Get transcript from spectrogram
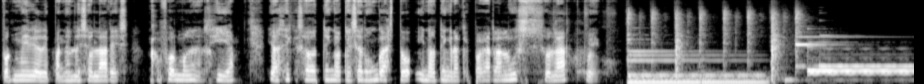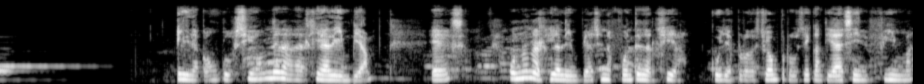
Por medio de paneles solares, conformo la energía y hace que solo tenga que hacer un gasto y no tenga que pagar la luz solar luego. Y la conclusión de la energía limpia es una energía limpia es una fuente de energía cuya explotación produce cantidades ínfimas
